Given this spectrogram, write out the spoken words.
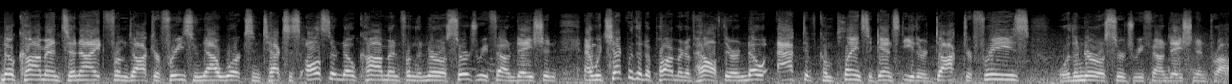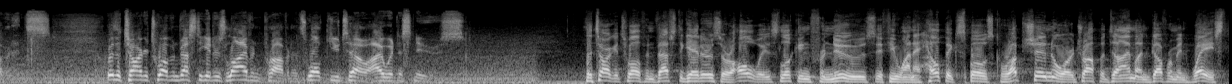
No comment tonight from Dr. Fries, who now works in Texas. Also, no comment from the Neurosurgery Foundation. And we checked with the Department of Health. There are no active complaints against either Dr. Fries or the Neurosurgery Foundation in Providence. We're the Target 12 investigators live in Providence, Walt Buteau, Eyewitness News. The Target 12 investigators are always looking for news. If you want to help expose corruption or drop a dime on government waste,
